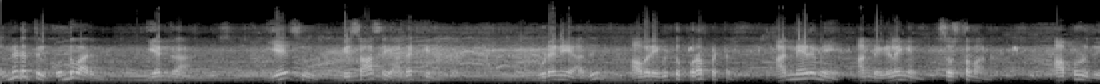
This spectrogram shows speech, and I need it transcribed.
என்னிடத்தில் கொண்டு வாருங்கள் என்றார். இயேசு பிசாசை அதட்டினார் உடனே அது அவரை விட்டு புறப்பட்டது. அந்நேரமே அந்த இளைஞன் சொஸ்தமானார் அப்பொழுது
